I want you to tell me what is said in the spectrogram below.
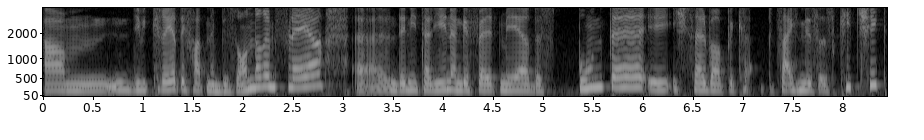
ähm, die Creative hat einen besonderen Flair. Äh, den Italienern gefällt mehr das bunte. Ich selber bezeichne es als kitschig.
